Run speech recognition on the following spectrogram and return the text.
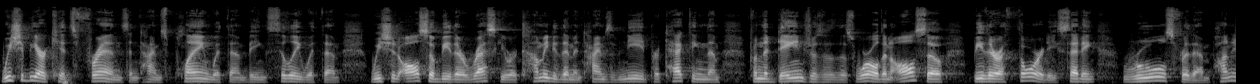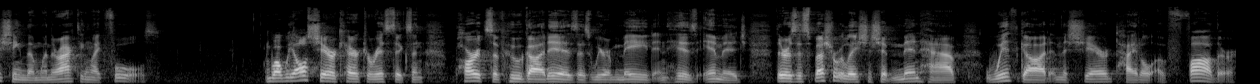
We should be our kids' friends in times playing with them, being silly with them. We should also be their rescuer, coming to them in times of need, protecting them from the dangers of this world, and also be their authority, setting rules for them, punishing them when they're acting like fools. While we all share characteristics and parts of who God is as we are made in His image, there is a special relationship men have with God in the shared title of Father.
